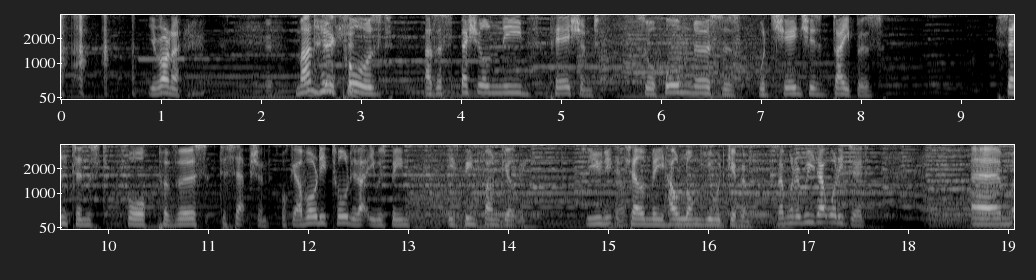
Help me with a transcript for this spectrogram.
Your Honour. Man who posed as a special needs patient so home nurses would change his diapers. Sentenced for perverse deception. Okay, I've already told you that he was being he's been found guilty. So you need to tell me how long you would give him. Because I'm going to read out what he did. Um,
